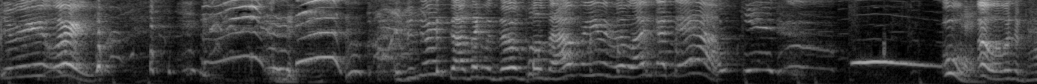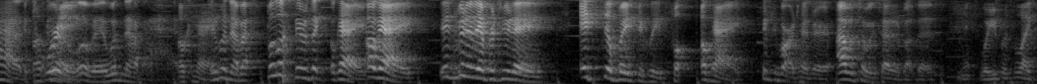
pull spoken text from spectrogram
You're making it worse. Is this what it sounds like when someone pulls out for you in real life? Goddamn. I'm scared. Ooh, Okay. oh, it wasn't bad. It squirted Okay. a little bit. It wasn't that bad. Okay. It wasn't that bad. But look, there's like, okay, okay. It's been in there for two days. It's still basically full. Okay, Tipsy bartender. I was so excited about this. Were you supposed to like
